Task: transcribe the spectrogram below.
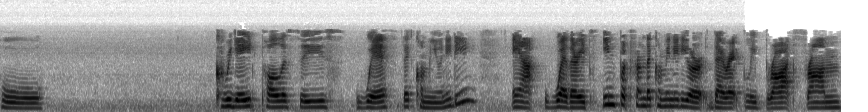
who create policies with the community and whether it's input from the community or directly brought from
